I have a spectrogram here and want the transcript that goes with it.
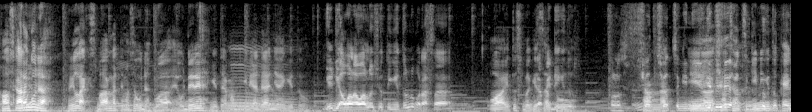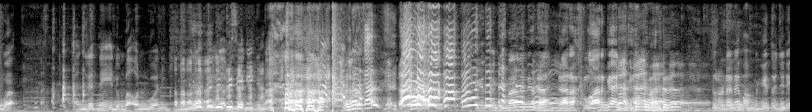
kalau sekarang gue udah relax banget ya masa udah gue ya udah deh gitu emang begini adanya gitu. Jadi di awal-awal lu syuting itu lu ngerasa wah itu sebagai satu gitu? kalau shot shot segini iya, gitu shot ya. shot segini gitu kayak gue anjrit nih hidung baon gue nih gila nih nggak bisa gimana. Bener kan? Gitu gimana nih udah darah keluarga nih kan? Gimana turunannya emang begitu jadi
